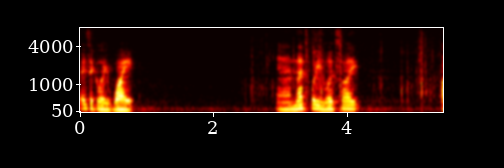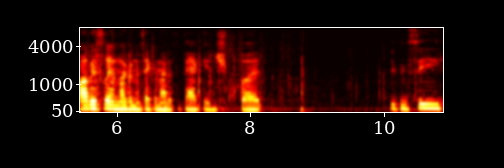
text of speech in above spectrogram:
basically white. And that's what he looks like. Obviously, I'm not going to take him out of the package, but you can see.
